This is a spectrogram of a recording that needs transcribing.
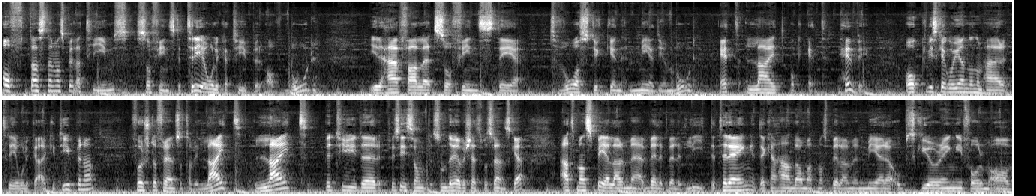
oftast när man spelar Teams så finns det tre olika typer av bord. I det här fallet så finns det två stycken mediumbord, ett light och ett heavy. Och vi ska gå igenom de här tre olika arketyperna. Först och främst så tar vi light. Light betyder, precis som, som det översätts på svenska, att man spelar med väldigt, väldigt lite terräng. Det kan handla om att man spelar med mera obscuring i form av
